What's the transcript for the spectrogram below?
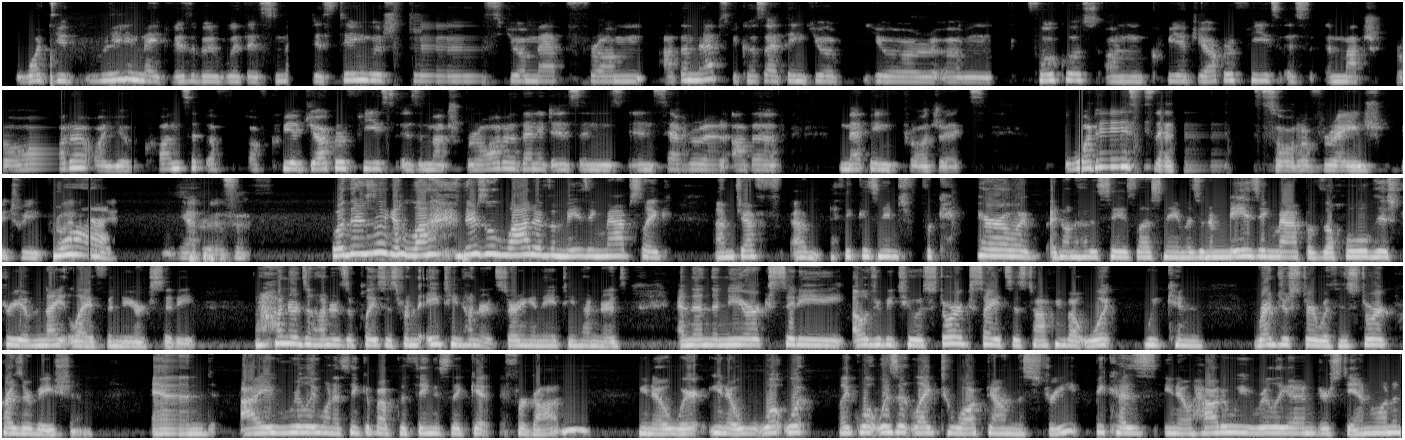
what you really made visible with this map distinguishes your map from other maps because I think your your um, focus on queer geographies is a much broader or your concept of, of queer geographies is a much broader than it is in, in several other mapping projects. What is that sort of range between yeah. hairdressers. Well, there's like a lot. There's a lot of amazing maps. Like um, Jeff, um, I think his name's for Caro. I, I don't know how to say his last name. Is an amazing map of the whole history of nightlife in New York City, hundreds and hundreds of places from the 1800s, starting in the 1800s. And then the New York City LGBT historic sites is talking about what we can register with historic preservation. And I really want to think about the things that get forgotten. You know, where you know what what like what was it like to walk down the street because you know how do we really understand one another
